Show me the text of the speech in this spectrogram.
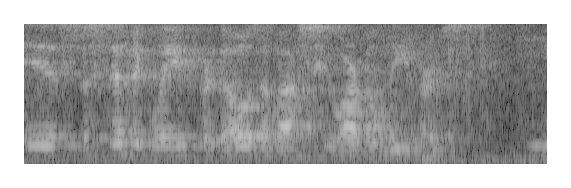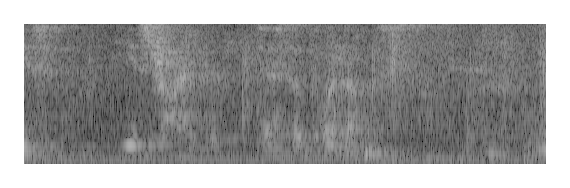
is specifically for those of us who are believers. He's, he's trying discipline us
